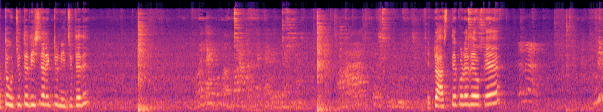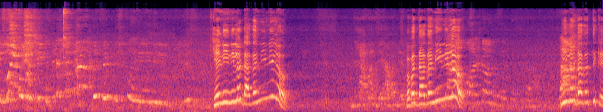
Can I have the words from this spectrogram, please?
অত উঁচুতে দিস না একটু নিচুতে দে। একটু আস্তে করে দে ওকে। কে নিয়ে নিল? দাদা নিয়ে নিল? বাবা দাদা নিয়ে নিল? নিল দাদার থেকে।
